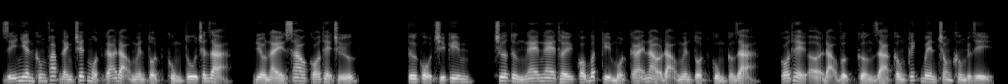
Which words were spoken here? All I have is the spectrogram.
dĩ nhiên không pháp đánh chết một gã đạo nguyên tột cùng tu chân giả, điều này sao có thể chứ? Từ cổ chí kim, chưa từng nghe nghe thấy có bất kỳ một cái nào đạo nguyên tột cùng cường giả có thể ở đạo vực cường giả công kích bên trong không việc gì.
